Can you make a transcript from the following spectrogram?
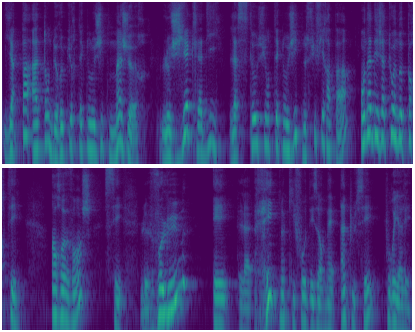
Il n'y a pas à attendre de rupture technologique majeure. Le GIEC l'a dit, la solution technologique ne suffira pas. On a déjà tout à notre portée. En revanche, c'est le volume et le rythme qu'il faut désormais impulser pour y aller.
